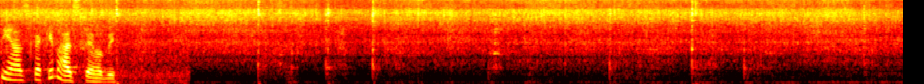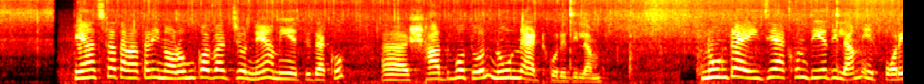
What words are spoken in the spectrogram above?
পেঁয়াজটাকে ভাজতে হবে। পেঁয়াজটা তাড়াতাড়ি নরম করবার জন্যে আমি এতে দেখো স্বাদ মতো নুন অ্যাড করে দিলাম। নুনটা এই যে এখন দিয়ে দিলাম, এরপরে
